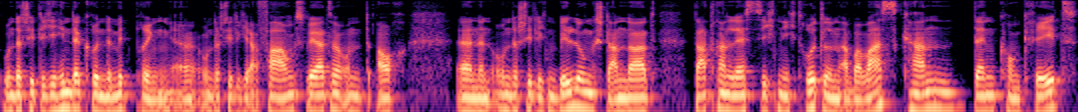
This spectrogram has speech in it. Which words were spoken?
unterschiedliche Hintergründe mitbringen, äh, unterschiedliche Erfahrungswerte und auch äh, einen unterschiedlichen Bildungsstandard, daran lässt sich nicht rütteln. Aber was kann denn konkret,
